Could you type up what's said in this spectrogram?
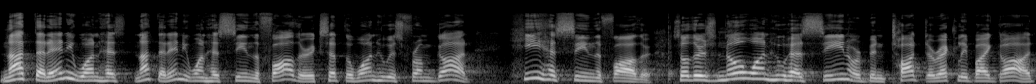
not that, anyone has, not that anyone has seen the Father except the one who is from God. He has seen the Father. So there's no one who has seen or been taught directly by God.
